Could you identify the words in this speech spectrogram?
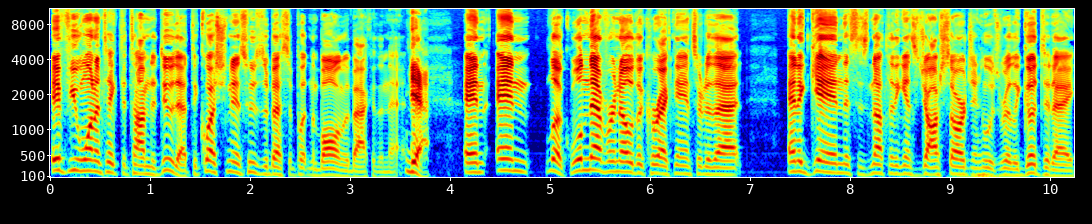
if you want to take the time to do that. The question is, who's the best at putting the ball in the back of the net? yeah, And and look, we'll never know the correct answer to that. And again, this is nothing against Josh Sargent, who was really good today.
